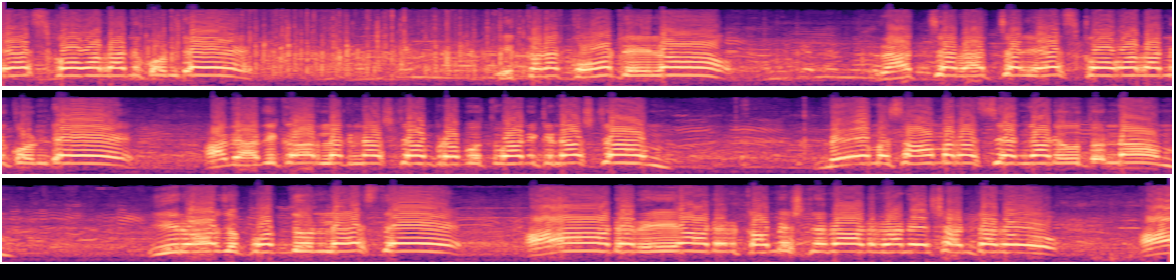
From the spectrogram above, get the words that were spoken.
చేసుకోవాలనుకుంటే ఇక్కడ కోటిలో రచ్చ రచ్చ చేసుకోవాలనుకుంటే అది అధికారులకు నష్టం ప్రభుత్వానికి నష్టం. మేము సామరస్యంగా అడుగుతున్నాం. ఈరోజు పొద్దున్న లేస్తే ఆర్డర్ ఈ ఆర్డర్ కమిషనర్ ఆర్డర్ అనేసి అంటారు. ఆ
